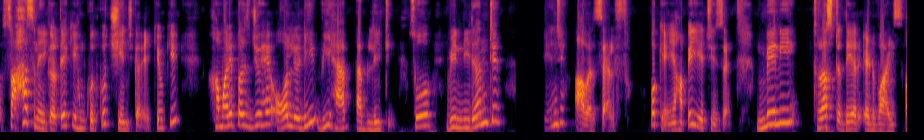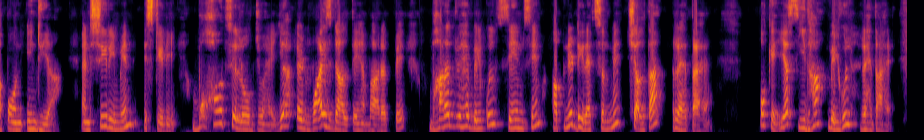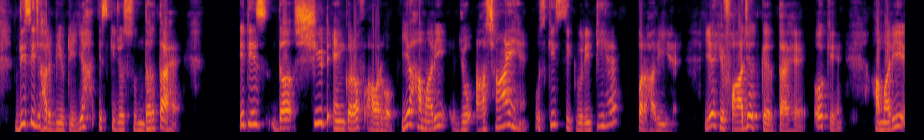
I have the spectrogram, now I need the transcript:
साहस नहीं करते कि हम खुद को चेंज करें, क्योंकि हमारे पास जो है already we have ability so we needn't change our self okay यहाँ पे ये चीज़ है. Many thrust their advice upon India and she remain steady बहुत से लोग जो है, यह एडवाइस डालते हैं भारत पे. भारत जो है बिल्कुल सेम सेम अपने डायरेक्शन में चलता रहता है. ओके okay, यह सीधा बिल्कुल रहता है। दिस इज़ हर ब्यूटी यह इसकी जो सुंदरता है। It is the sheet anchor of our hope यह हमारी जो आशाएँ हैं उसकी सिक्योरिटी है प्रहरी है। यह हिफाजत करता है ओके। okay, हमारी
